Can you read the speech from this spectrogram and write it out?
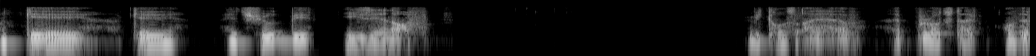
Okay, okay, it should be easy enough. Because I have a prototype of the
